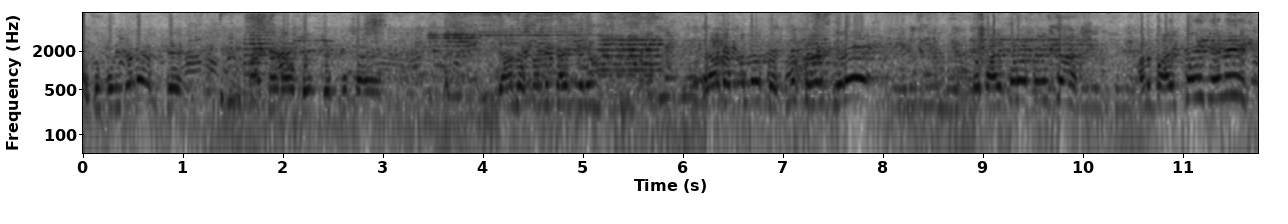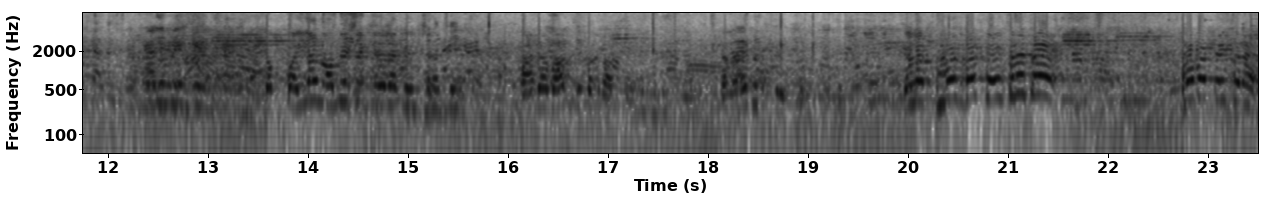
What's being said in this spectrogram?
अजून कोणी का ना ते काय काय नाव फेसबुक आहे. त्या लोकांनी काय केलं? त्या लोकांना फेसबुक तयार केले. तर बायकोला पेक्षा आणि बायकोही गेली. तर पहिला नॉमिनेशन केलेला पेन्शन. माझ्या बाप एकत्र असतो त्याला नाही भेटत पेन्शन. त्याला दिवसभर टेन्शनच आहे दिवसभर टेन्शन आहे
